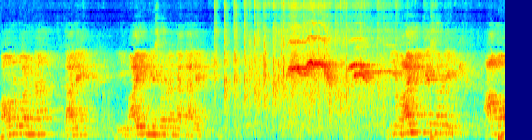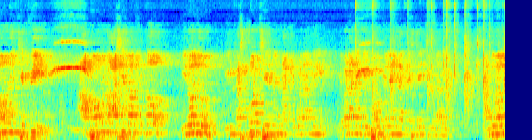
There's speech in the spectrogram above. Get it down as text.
పవనుడు అన్నా కాలే ఈ వాయులింగేశ్వరుడు అన్నా కాలే ఈ వాయులింగేశ్వరుడి ఆ పవనుడు చెప్పి ఆ పవనుడు ఆశీర్వాదంతో ఈరోజు ఈ ట్రస్ట్ బోర్డ్ చైర్మన్ నాకు ఇవ్వడాన్ని ఇవ్వడానికి పవన్ కళ్యాణ్ గారు నిశ్చయించుకున్నారు అందువల్ల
